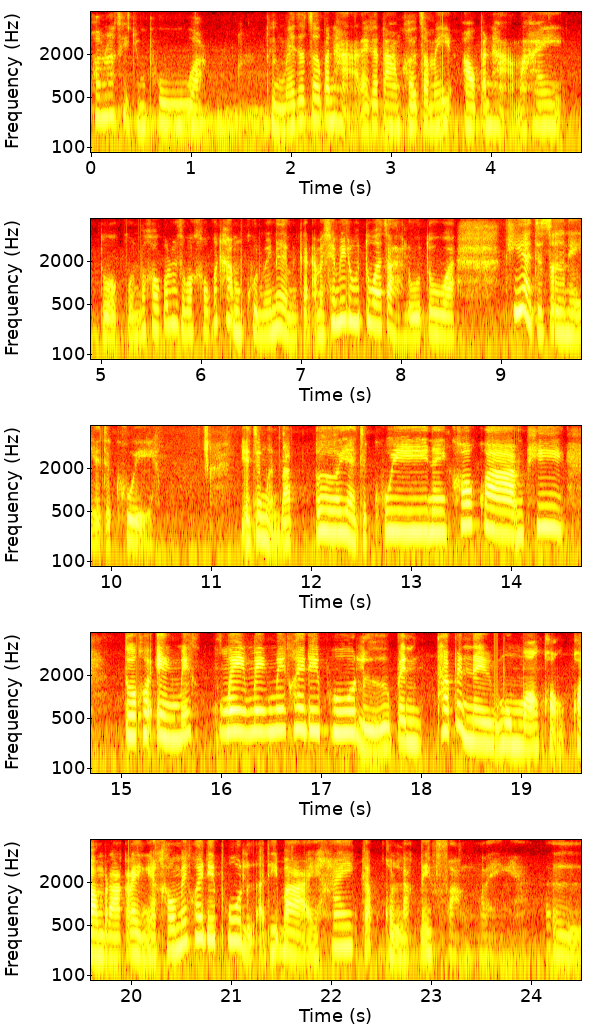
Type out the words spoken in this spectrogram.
ความรักสีชมพูอะถึงแม้จะเจอปัญหาอะไรก็ตาม เขาจะไม่เอาปัญหามาให้ตัวคุณเพราะเขาก็รู้สึกว่าเขาก็ทำคุณไว้เหนื่อยเหมือนกันอะไม่ใช่ไม่รู้ตัวจ้ะรู้ตัว ที่อยากจะเจอเนี่ยอยากจะคุย อยากจะเหมือนแบบ เออ อยากจะคุยในข้อความที่ ตัวเขาเองไม่ไม่ไม่ไม่ค่อยได้พูดหรือเป็นถ้าเป็นในมุมมองของความรักอะไรเงี้ยเขาไม่ค่อยได้พูดหรืออธิบายให้กับคนรักได้ฟังอะไรเงี้ยเออ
